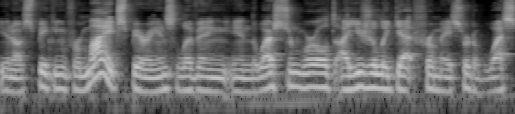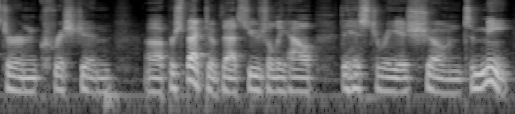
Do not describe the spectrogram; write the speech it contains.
you know, speaking from my experience living in the Western world, I usually get from a sort of Western Christian uh, perspective. That's usually how the history is shown to me.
